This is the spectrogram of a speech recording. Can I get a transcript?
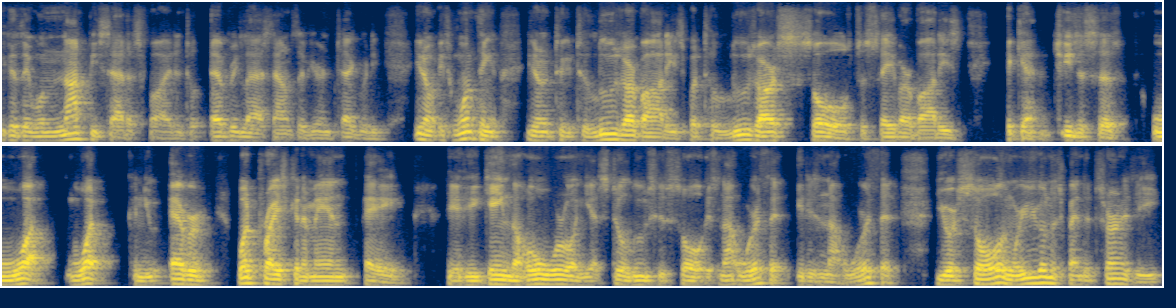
because they will not be satisfied until every last ounce of your integrity. You know, it's one thing, you know, to, to lose our bodies, but to lose our souls to save our bodies. Again, Jesus says, what, what can you ever, what price can a man pay if he gain the whole world and yet still lose his soul, it's not worth it. It is not worth it. Your soul and where you're going to spend eternity,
